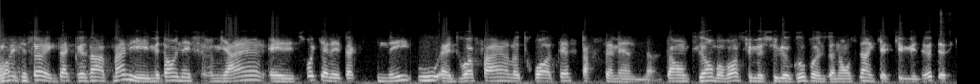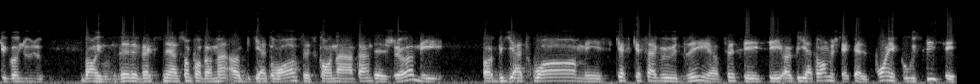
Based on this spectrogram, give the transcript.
Oui, c'est ça, exact. Présentement, les, mettons une infirmière, elle, soit qu'elle est vaccinée ou elle doit faire trois tests par semaine. Donc là, on va voir ce que M. Legault va nous annoncer dans quelques minutes. Est-ce qu'il va nous bon, il va dire la vaccination probablement obligatoire, c'est ce qu'on entend déjà, mais obligatoire, mais qu'est-ce que ça veut dire? C'est, obligatoire, mais jusqu'à quel point? Et puis aussi, c'est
